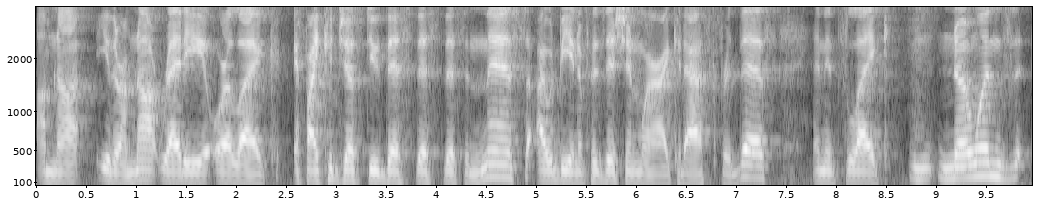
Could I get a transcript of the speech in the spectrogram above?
I'm not either I'm not ready or like if I could just do this, this, this, and this, I would be in a position where I could ask for this. And it's like n- no one's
